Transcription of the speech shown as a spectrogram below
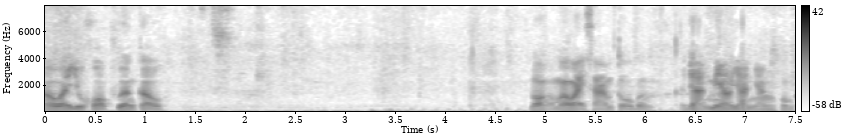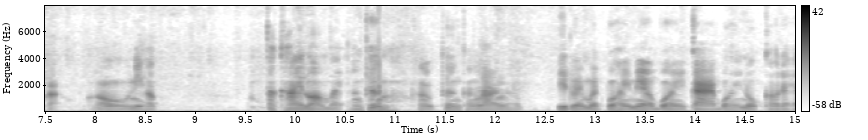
เอาไว้อยู่ขอบเฟื่องเก่าล่องเอามาไว้สามตัวเบิ้งยานแมวยานยังผมก็เอานี่ครับตะไคร้ล้อมไว้ข้างเทิงข้างเทิงข้างล่างครับปิดไว้เมื่อบ่ให้แมวบ่ให้กาบ่ให้นกเขาได้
